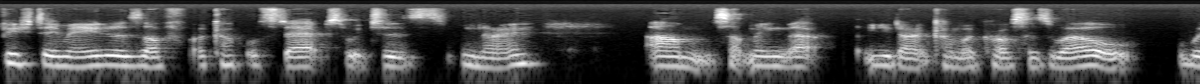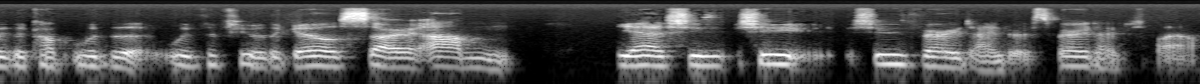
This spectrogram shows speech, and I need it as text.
50 meters off a couple steps, which is you know um, something that you don't come across as well with a couple with the with a few of the girls. So um, yeah, she's she she's very dangerous, very dangerous player.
